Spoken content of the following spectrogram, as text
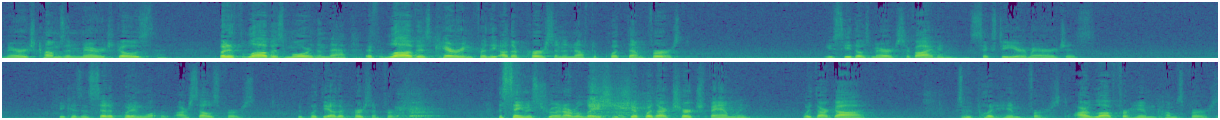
marriage comes and marriage goes. But if love is more than that, if love is caring for the other person enough to put them first, you see those marriages surviving, 60-year marriages. Because instead of putting ourselves first, we put the other person first. The same is true in our relationship with our church family, with our God. As we put him first. Our love for him comes first.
